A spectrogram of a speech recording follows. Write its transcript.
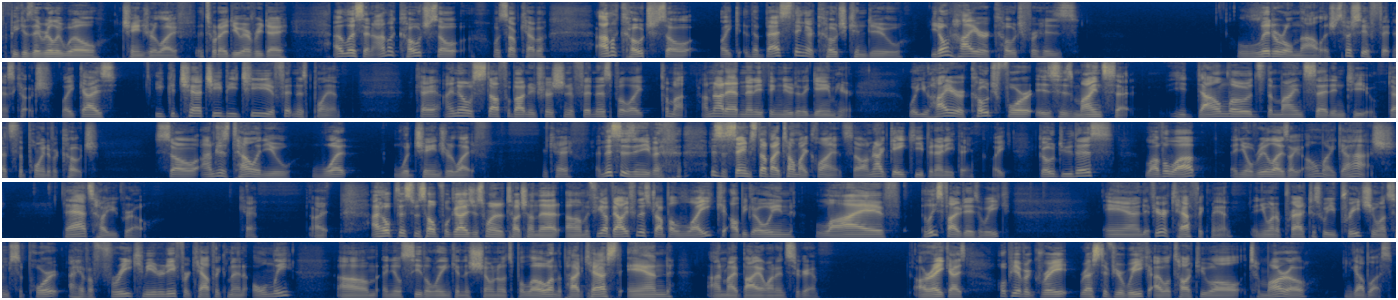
because they really will change your life. It's what I do every day. Uh, listen, I'm a coach, so what's up, Keba? I'm a coach, so like the best thing a coach can do, you don't hire a coach for his literal knowledge, especially a fitness coach. Like guys, you could ChatGPT a fitness plan. Okay, I know stuff about nutrition and fitness, but like, come on, I'm not adding anything new to the game here. What you hire a coach for is his mindset he downloads the mindset into you. That's the point of a coach. So I'm just telling you what would change your life. Okay. And this isn't even this is the same stuff I tell my clients. So I'm not gatekeeping anything. Like go do this, level up, and you'll realize like, oh my gosh, that's how you grow. All right. I hope this was helpful, guys. Just wanted to touch on that. Um, if you got value from this, drop a like. I'll be going live at least five days a week. And if you're a Catholic man and you want to practice what you preach, you want some support, I have a free community for Catholic men only. Um, and you'll see the link in the show notes below on the podcast and on my bio on Instagram. All right, guys. Hope you have a great rest of your week. I will talk to you all tomorrow, and God bless.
